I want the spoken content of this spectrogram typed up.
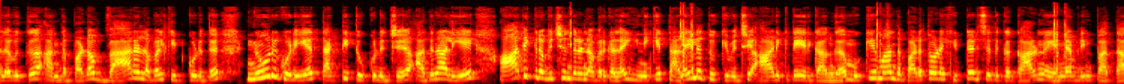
அளவுக்கு அந்த படம் வேற லெவல் ஹிட் கொடுத்து நூறு கோடியை தட்டி தூக்குடுச்சு. அதனாலேயே ஆதிக் ரவிச்சந்திரன் அவர்களை இன்னைக்கு தலையில தூக்கி வச்சு ஆடிக்கிட்டே இருக்காங்க. முக்கியமா அந்த படத்தோட ஹிட் அடிச்சதுக்கு காரணம் என்ன அப்படின்னு பார்த்தா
